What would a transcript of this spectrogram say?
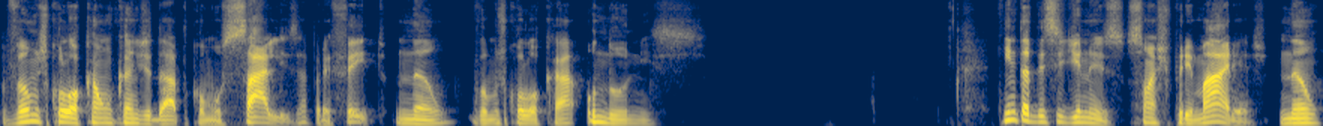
Vamos colocar um candidato como Salles a prefeito? Não, vamos colocar o Nunes. Quem está decidindo isso? São as primárias? Não.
